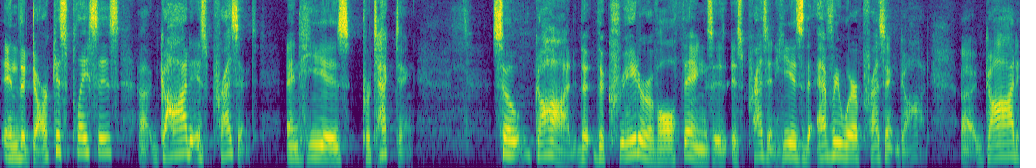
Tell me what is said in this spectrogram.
in the darkest places, uh, God is present and he is protecting. So, God, the, the creator of all things, is, is present. He is the everywhere present God. Uh, God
